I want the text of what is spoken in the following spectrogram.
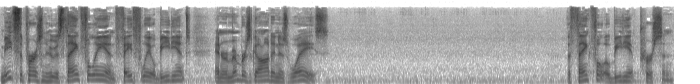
meets the person who is thankfully and faithfully obedient and remembers God in his ways. The thankful, obedient person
